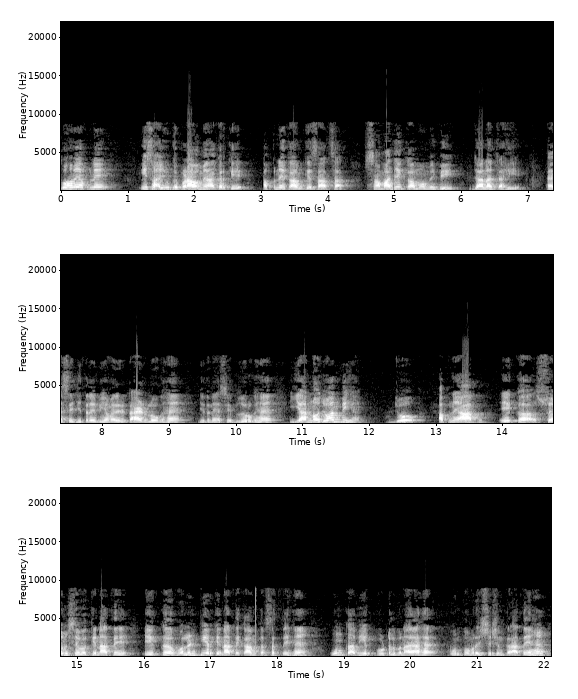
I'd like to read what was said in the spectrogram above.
तो हमें अपने इस आयु के पड़ाव में आकर के अपने काम के साथ साथ सामाजिक कामों में भी जाना चाहिए। ऐसे जितने भी हमारे रिटायर्ड लोग हैं, जितने ऐसे बुज़ुर्ग हैं, या नौजवान भी हैं, जो अपने आप एक स्वयं सेवक के नाते, एक वॉलंटियर के नाते काम कर सकते हैं, उनका भी एक पोर्टल बनाया है, उनको हम रजिस्ट्रेशन कराते हैं,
